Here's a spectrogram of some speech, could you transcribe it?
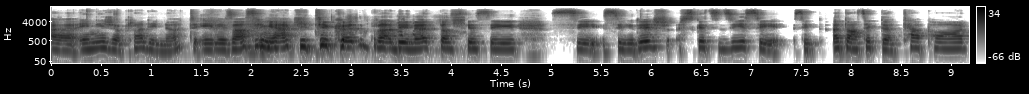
Euh, Amy, je prends des notes et les enseignants qui t'écoutent prennent des notes parce que c'est c'est riche. Ce que tu dis, c'est authentique de ta part,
